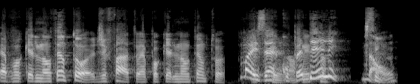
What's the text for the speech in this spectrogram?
é porque ele não tentou, de fato, é porque ele não tentou. Mas é, culpa é dele. Não,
